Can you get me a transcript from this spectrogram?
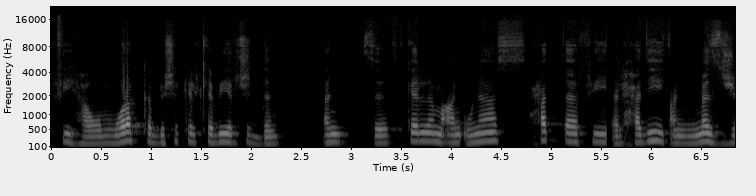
فيها ومركب بشكل كبير جدا. أنت تتكلم عن أناس حتى في الحديث عن مزج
